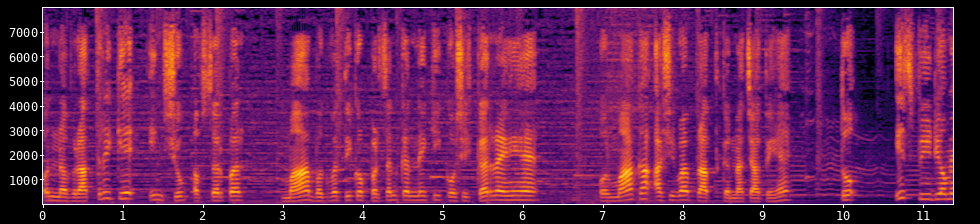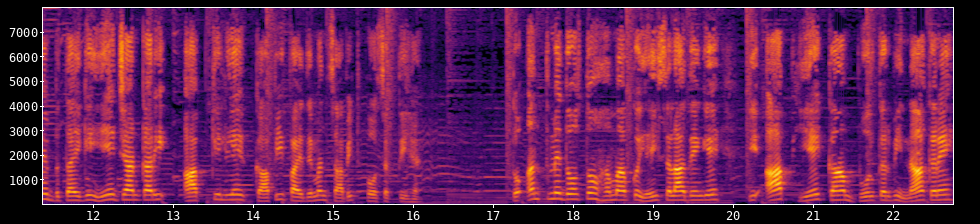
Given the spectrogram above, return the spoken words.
और नवरात्रि के इन शुभ अवसर पर माँ भगवती को प्रसन्न करने की कोशिश कर रहे हैं और माँ का आशीर्वाद प्राप्त करना चाहते हैं तो इस वीडियो में बताई गई ये जानकारी आपके लिए काफ़ी फ़ायदेमंद साबित हो सकती है। तो अंत में दोस्तों, हम आपको यही सलाह देंगे कि आप ये काम भूल कर भी ना करें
